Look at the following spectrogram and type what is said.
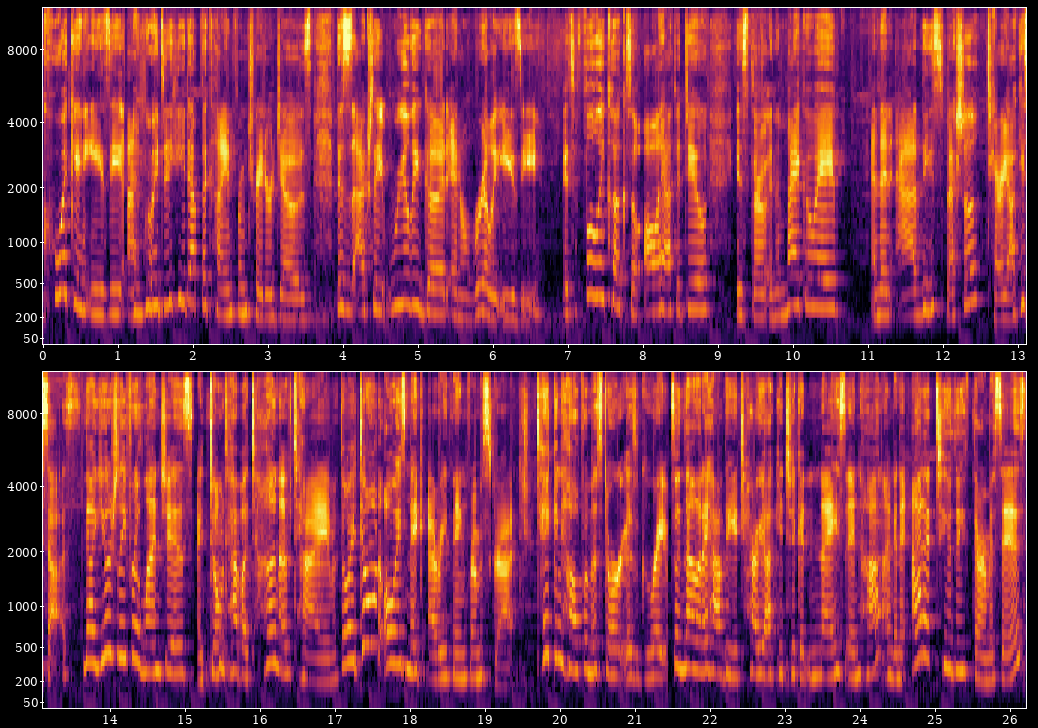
quick and easy, I'm going to heat up the kind from Trader Joe's. This is actually really good and really easy. It's fully cooked, so all I have to do is throw it in the microwave, and then add the special teriyaki sauce. Now usually for lunches, I don't have a ton of time, so I don't always make everything from scratch. Taking help from the store is great. So now that I have the teriyaki chicken nice and hot, I'm gonna add it to the thermoses.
